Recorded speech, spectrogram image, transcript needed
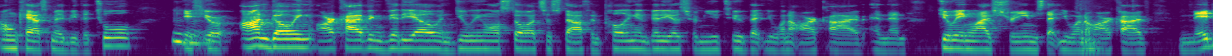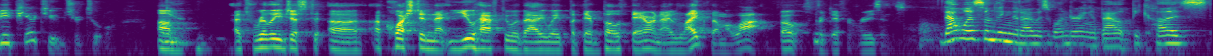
Owncast may be the tool. If Mhm. you're ongoing archiving video and doing all sorts of stuff and pulling in videos from YouTube that you want to archive and then doing live streams that you want to archive, maybe PeerTube's your tool. Um, Yeah. That's really just uh, a question that you have to evaluate, but they're both there, and I like them a lot, both for different reasons. That was something that I was wondering about because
